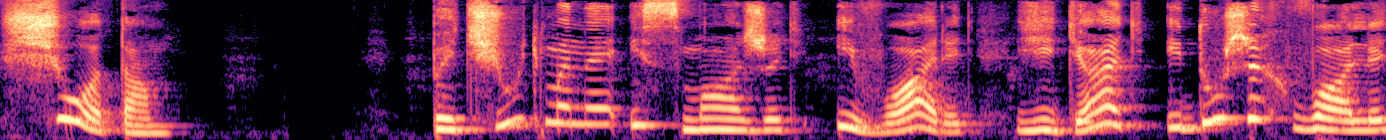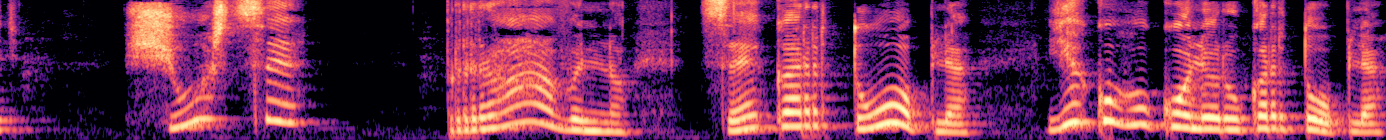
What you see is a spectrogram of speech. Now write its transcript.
що там. Печуть мене і смажать, і варять, їдять і дуже хвалять. Що ж це? Правильно, це картопля. Якого кольору картопля?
